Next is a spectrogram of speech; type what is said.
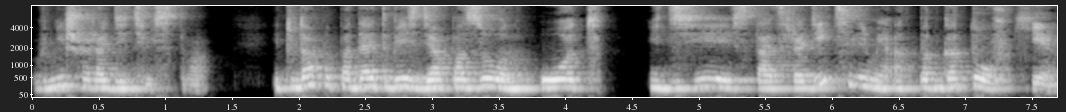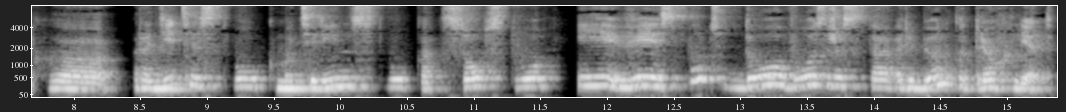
в нише родительства. И туда попадает весь диапазон от идеи стать родителями, от подготовки к родительству, к материнству, к отцовству. И весь путь до возраста ребенка трех лет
